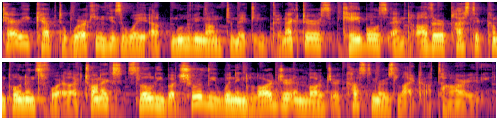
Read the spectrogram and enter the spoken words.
Terry kept working his way up moving on to making connectors, cables and other plastic components for electronics, slowly but surely winning larger and larger customers like Atari.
